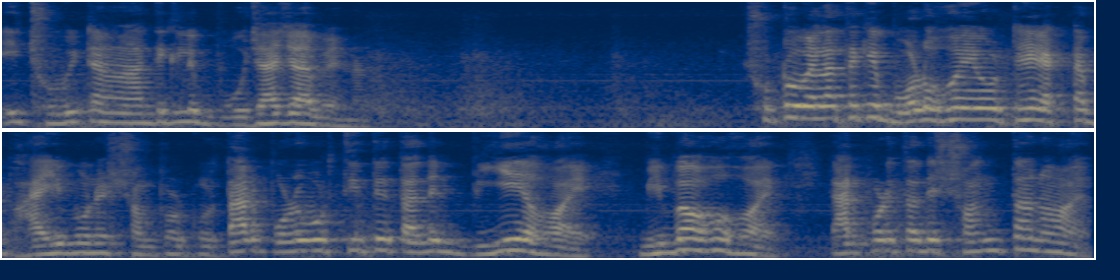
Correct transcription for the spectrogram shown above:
এই ছবিটা না দেখলে বোঝা যাবে না। ছোটবেলা থেকে বড় হয়ে ওঠে একটা ভাই বোনের সম্পর্ক, তার পরবর্তীতে তাদের বিয়ে হয়, বিবাহ হয়, তারপরে তাদের সন্তান হয়।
